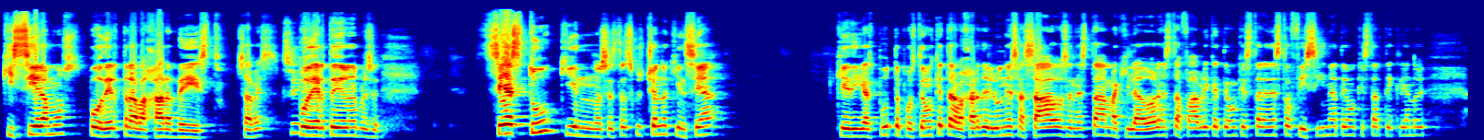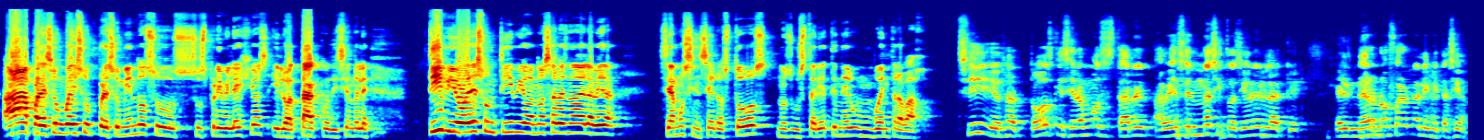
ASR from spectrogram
quisiéramos poder trabajar de esto, ¿sabes? Sí. Poder tener una presión. Seas tú quien nos está escuchando, quien sea, que digas, puta, pues tengo que trabajar de lunes a sábados en esta maquiladora, en esta fábrica, tengo que estar en esta oficina, tengo que estar tecleando. Ah, aparece un güey su- presumiendo sus, sus privilegios y lo ataco diciéndole, tibio, eres un tibio, no sabes nada de la vida. Seamos sinceros, todos nos gustaría tener un buen trabajo. Sí, o sea, todos quisiéramos estar a veces en una situación en la que el dinero no fuera una limitación.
